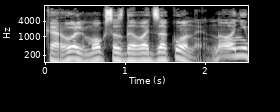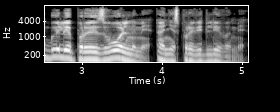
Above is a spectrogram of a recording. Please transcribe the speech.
Король мог создавать законы, но они были произвольными, а не справедливыми.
